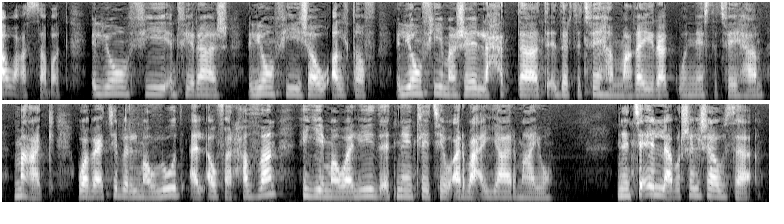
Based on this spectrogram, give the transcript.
أو عصبك اليوم في انفراج اليوم في جو ألطف اليوم في مجال لحتى تقدر تتفاهم مع غيرك والناس تتفاهم معك. وبعتبر المولود الأوفر حظا هي مواليد 2 3 و4 أيار مايو. ننتقل لبرج الجوزاء.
